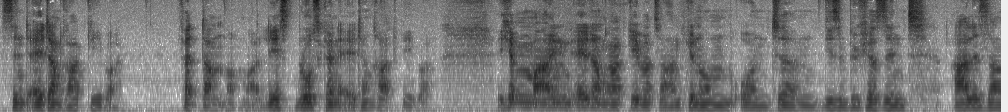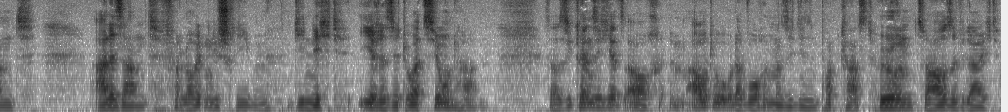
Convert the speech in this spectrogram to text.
sind Elternratgeber. Verdammt nochmal, lest bloß keine Elternratgeber. Ich habe mir einen Elternratgeber zur Hand genommen und ähm, diese Bücher sind allesamt, allesamt von Leuten geschrieben, die nicht ihre Situation haben. So, Sie können sich jetzt auch im Auto oder wo auch immer Sie diesen Podcast hören, zu Hause vielleicht,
